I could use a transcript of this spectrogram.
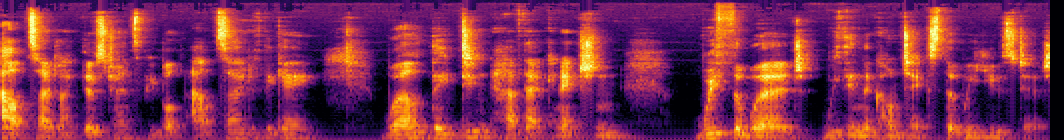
outside, like those trans people outside of the gay, well, they didn't have that connection with the word within the context that we used it.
